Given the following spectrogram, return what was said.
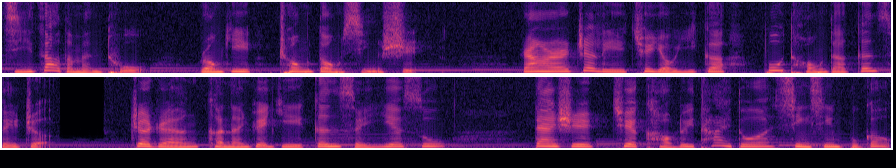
急躁的门徒，容易冲动行事。然而这里却有一个不同的跟随者，这人可能愿意跟随耶稣，但是却考虑太多，信心不够。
